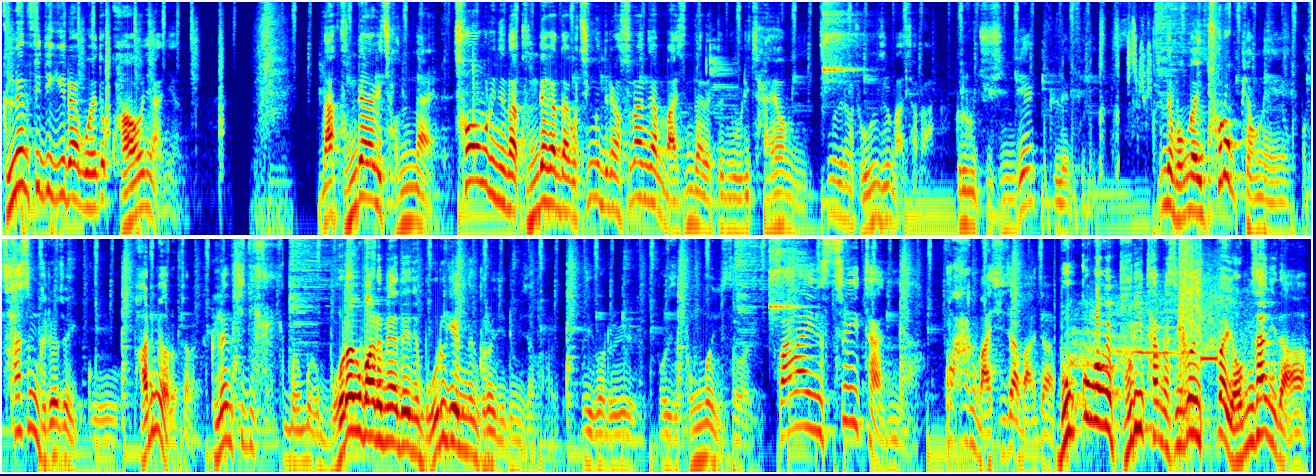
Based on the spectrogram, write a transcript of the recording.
글렌피딕이라고 해도 과언이 아니야. 나 군대 가기 전날 처음으로 이제 나 군대 간다고 친구들이랑 술 한 잔 마신다 그랬더니 우리 자형이 친구들이랑 좋은 술 마셔라 그리고 주신 게 글렌피딕 근데 뭔가 이 초록 병에 막 사슴 그려져 있고 발음이 어렵잖아. 글렌피딕 뭐, 뭐, 뭐라고 발음해야 되는지 모르겠는 그런 이름이잖아. 이거를 어디서 본 건 있어가지고. 사나인 스트레이트 아니냐. 빡 마시자마자 목구멍에 불이 타면서 이건 X발 염산이다.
